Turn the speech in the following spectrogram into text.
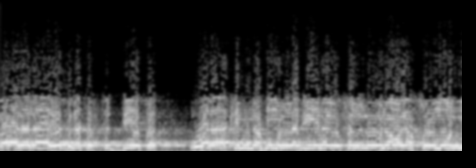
قال لا يا ابنة الصديق ولكنهم الذين يصلون ويصومون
